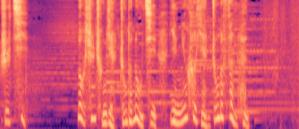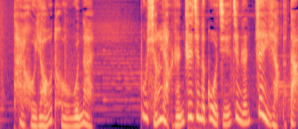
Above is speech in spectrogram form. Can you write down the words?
之气。洛宣城眼中的怒气，尹宁鹤眼中的愤恨。太后摇头无奈。不想两人之间的过节竟然这样的大，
